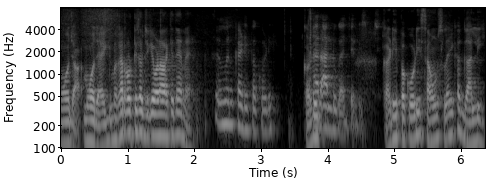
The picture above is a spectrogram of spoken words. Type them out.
मौज आ- मौज आएगी मगर रोटी सब्ज़ी के बना के देना है मन कड़ी पकौड़ी कड़ी? और आलू गाजर कड़ी पकौड़ी साउंड्स लाइक अ गाली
